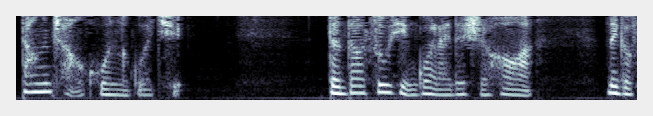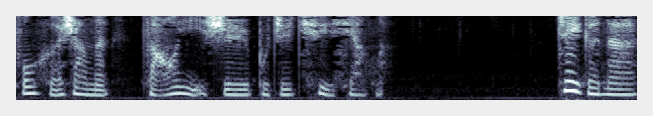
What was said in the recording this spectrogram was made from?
当场昏了过去。等到苏醒过来的时候啊，那个疯和尚呢早已是不知去向了。这个呢，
